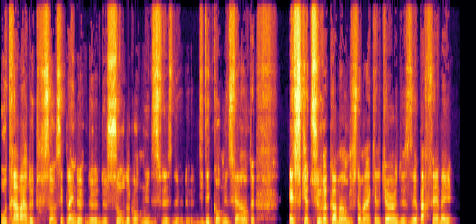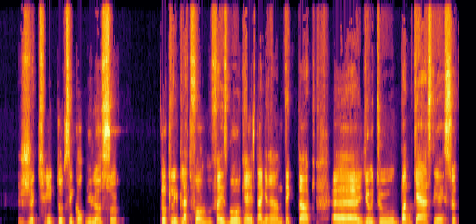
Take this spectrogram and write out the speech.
au travers de tout ça, c'est plein de, sources de contenu, d'idées de, contenu différentes. Est-ce que tu recommandes justement à quelqu'un de se dire, parfait, ben, je crée tous ces contenus-là sur toutes les plateformes, Facebook, Instagram, TikTok, euh, YouTube, podcast et ainsi de suite,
